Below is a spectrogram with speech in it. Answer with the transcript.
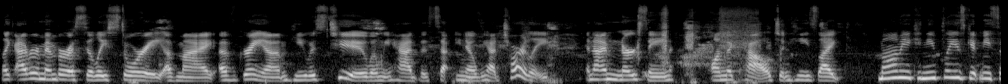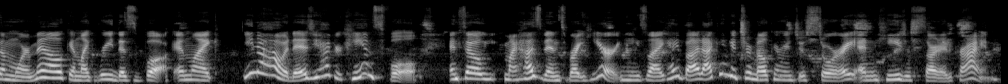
Like I remember a silly story of my of Graham. He was 2 when we had this, you know, we had Charlie and I'm nursing on the couch and he's like, "Mommy, can you please get me some more milk and like read this book?" And like you know how it is. You have your hands full. And so my husband's right here and he's like, Hey, bud, I can get your milk and read your story. And he just started crying.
